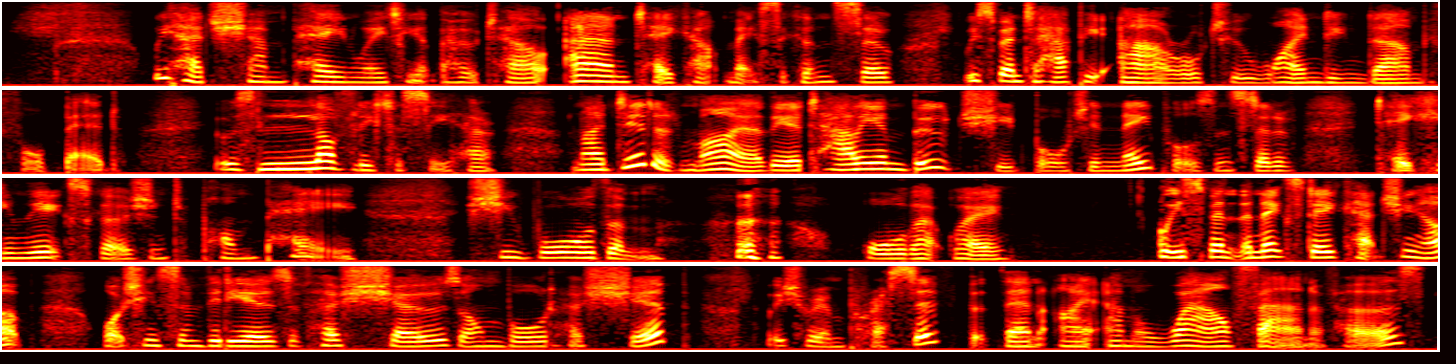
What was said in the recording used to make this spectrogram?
We had champagne waiting at the hotel and take-out Mexican, so we spent a happy hour or two winding down before bed. It was lovely to see her, and I did admire the Italian boots she'd bought in Naples instead of taking the excursion to Pompeii. She wore them all that way. We spent the next day catching up, watching some videos of her shows on board her ship, which were impressive, but then I am a wow fan of hers.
